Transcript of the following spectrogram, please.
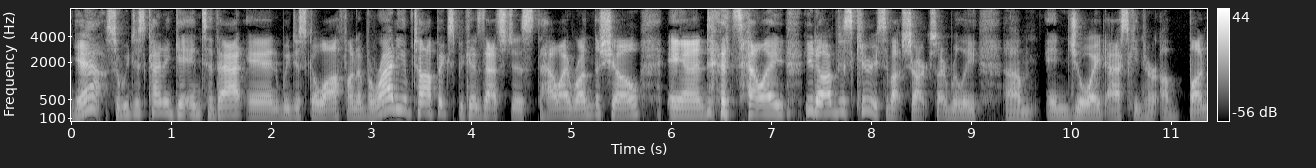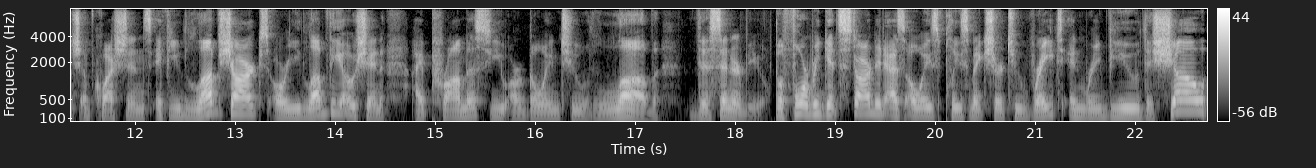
yeah, so we just kind of get into that and we just go off on a variety of topics because that's just how I run the show. And it's how I, you know, I'm just curious about sharks. So I really um, enjoyed asking her a bunch of questions. If you love sharks or you love the ocean, I promise you are going to love this interview. Before we get started, as always, please make sure to rate and review the show.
